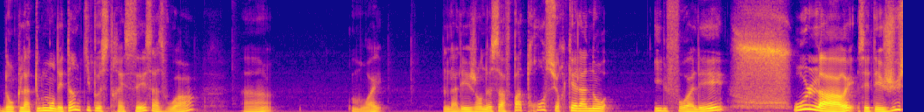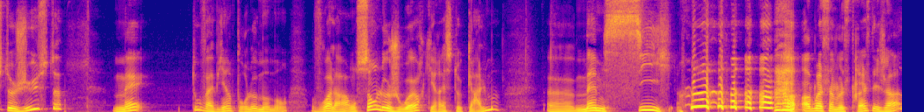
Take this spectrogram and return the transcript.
Donc là, tout le monde est un petit peu stressé, ça se voit. Hein ouais. Là, les gens ne savent pas trop sur quel anneau il faut aller. Oula, oui, c'était juste juste. Mais tout va bien pour le moment. Voilà, on sent le joueur qui reste calme. Euh, même si... oh, moi, ça me stresse déjà.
